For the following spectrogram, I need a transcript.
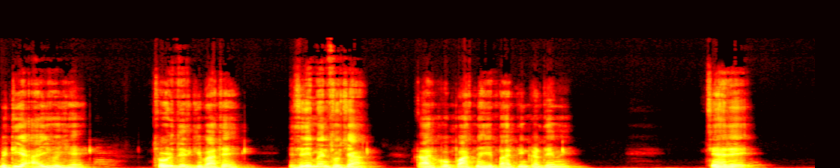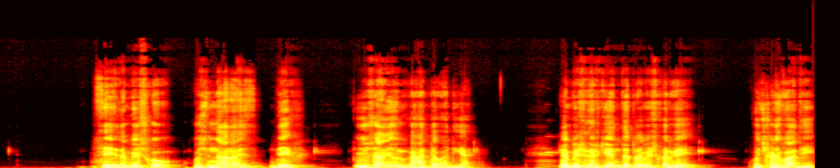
बिटिया आई हुई है। थोड़ी देर की बात है, इसलिए मैंने सोचा कार को पास में ही पार्किंग कर दे में चेहरे से रमेश को कुछ नाराज़ देख पीयूषा ने उनका हाथ दबा दिया। रमेश घर के अंदर प्रवेश कर गए। कुछ क्षण बाद ही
